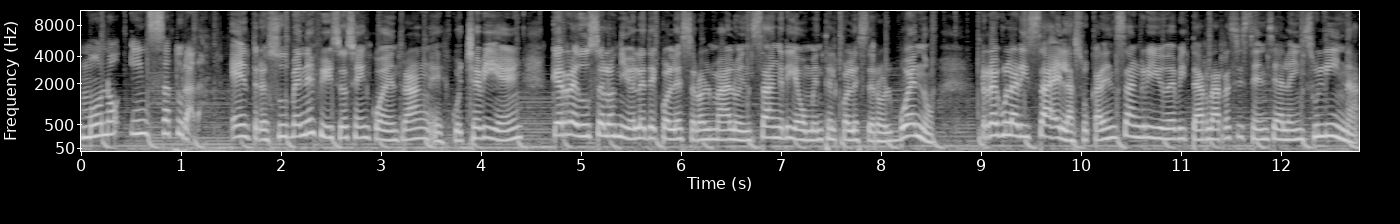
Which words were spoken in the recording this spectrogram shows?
monoinsaturada. Entre sus beneficios se encuentran, escuche bien, que reduce los niveles de colesterol malo en sangre y aumenta el colesterol bueno regulariza el azúcar en sangre y ayuda a evitar la resistencia a la insulina.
